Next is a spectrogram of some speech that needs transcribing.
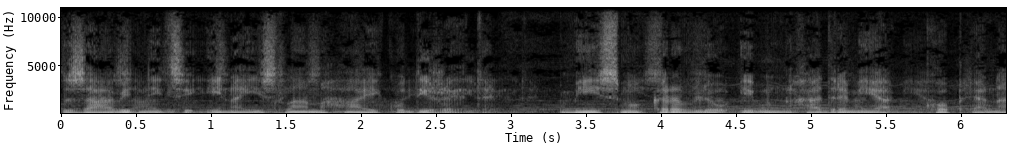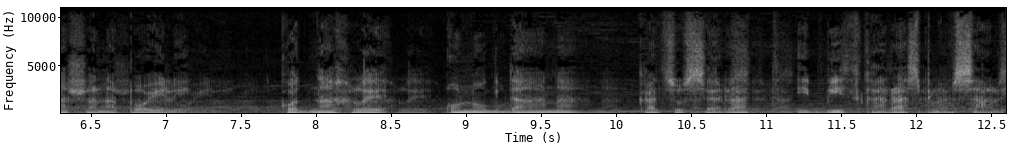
zavidnici i na islam hajku dižete, mi smo krvlju Ibn Hadremija koplja naša napojili, kod nahle onog dana kad su se rat i bitka rasplamsali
